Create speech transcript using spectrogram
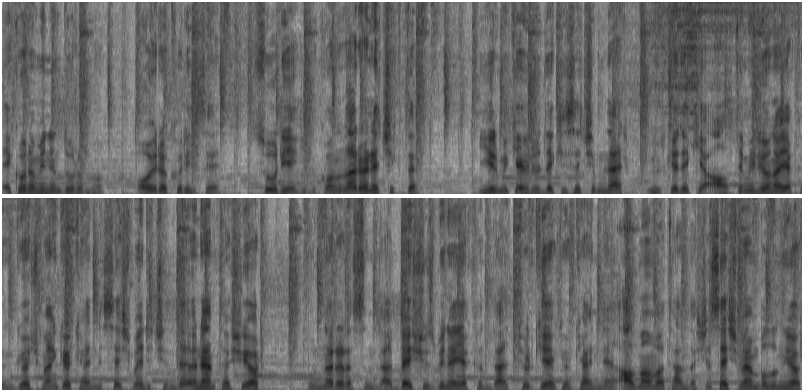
ekonominin durumu, euro krizi, Suriye gibi konular öne çıktı. 22 Eylül'deki seçimler ülkedeki 6 milyona yakın göçmen kökenli seçmen için de önem taşıyor. Bunlar arasında 500 bine yakında Türkiye kökenli Alman vatandaşı seçmen bulunuyor.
